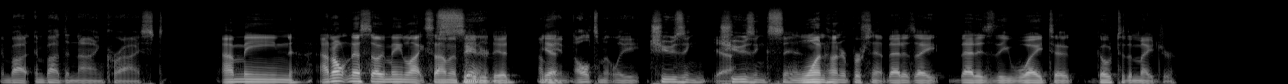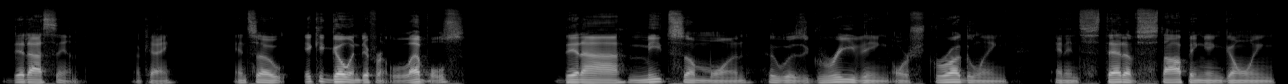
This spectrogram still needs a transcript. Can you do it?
And by and by denying Christ, I mean, I don't necessarily mean like Simon Peter did. I yeah, mean, ultimately choosing Yeah. choosing sin. one hundred percent. That is a that is the way to go to the major. Did I sin? Okay, and so it could go in different levels. Did I meet someone who was grieving or struggling, and instead of stopping and going,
